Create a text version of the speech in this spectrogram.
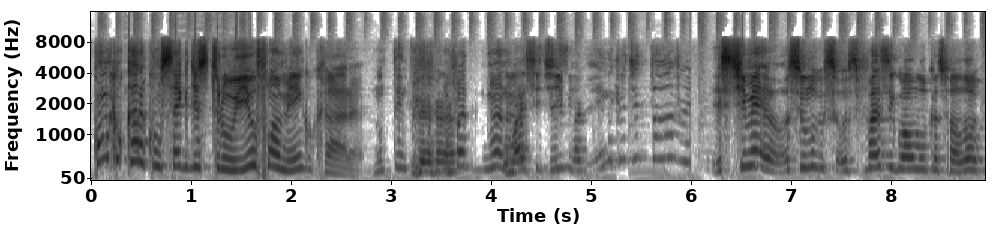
Como que o cara consegue destruir o Flamengo, cara? Não tem. Não faz- mano, esse difícil, time né? é inacreditável. Esse time, é- se, o Lucas, se faz igual o Lucas falou,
